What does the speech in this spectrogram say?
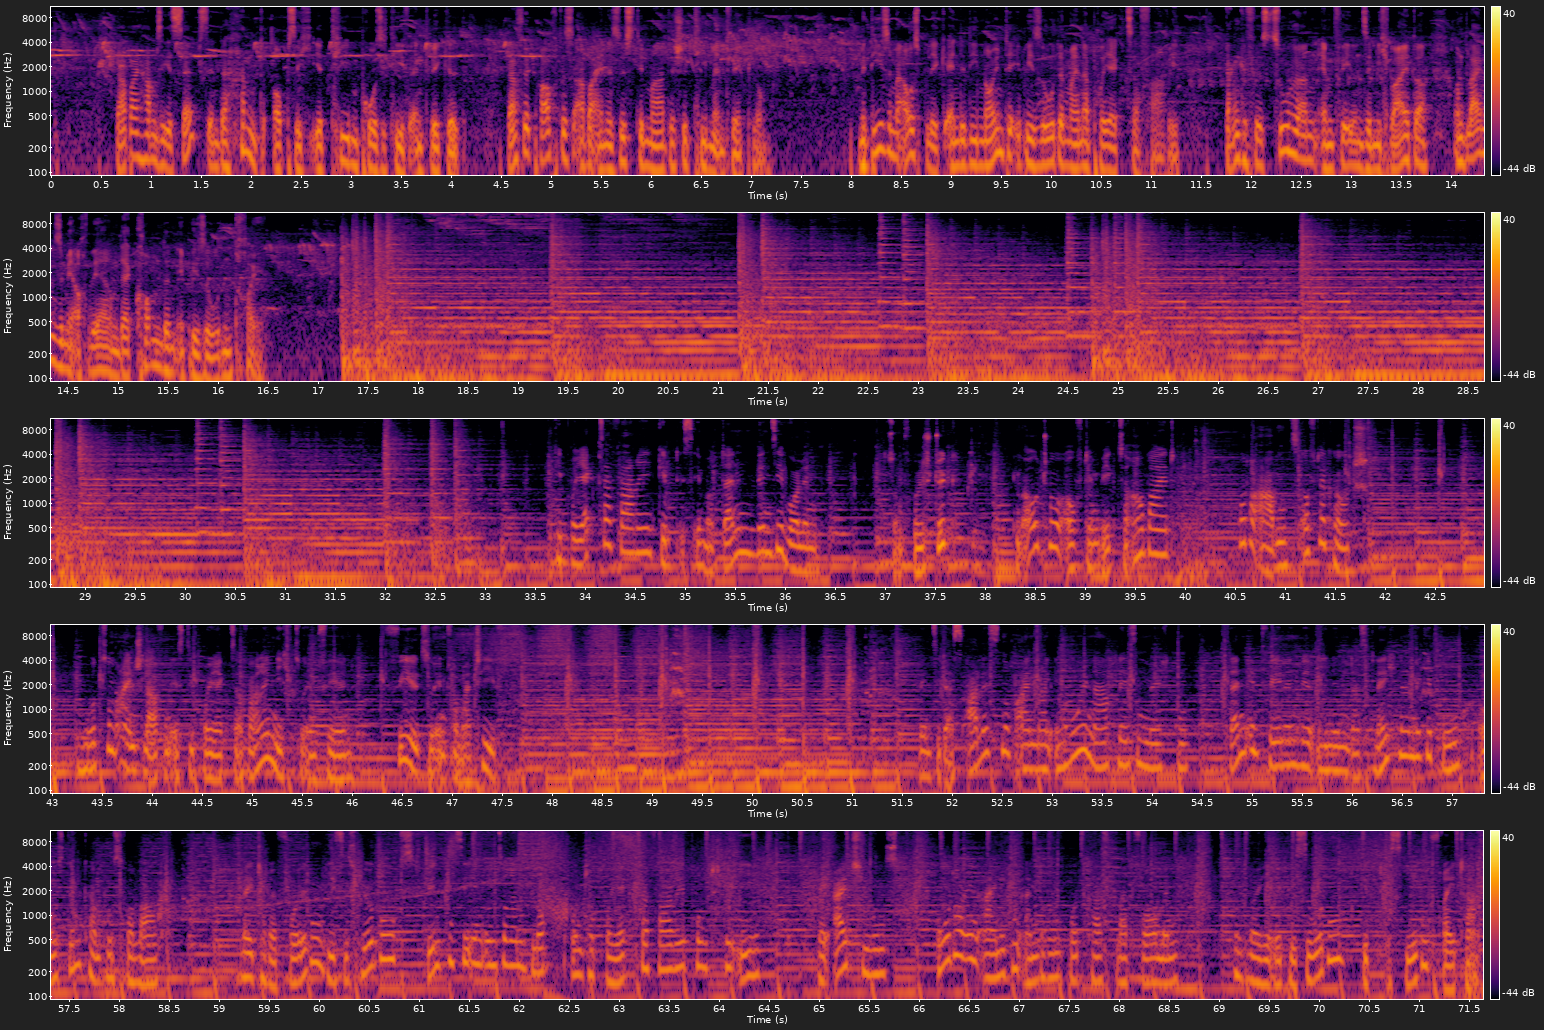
Dabei haben Sie es selbst in der Hand, ob sich Ihr Team positiv entwickelt. Dafür braucht es aber eine systematische Teamentwicklung. Mit diesem Ausblick endet die neunte Episode meiner Projekt-Safari. Danke fürs Zuhören, empfehlen Sie mich weiter und bleiben Sie mir auch während der kommenden Episoden treu. Die Projektsafari gibt es immer dann, wenn Sie wollen. Zum Frühstück, im Auto auf dem Weg zur Arbeit oder abends auf der Couch. Nur zum Einschlafen ist die Projektsafari nicht zu empfehlen. Viel zu informativ. Wenn Sie das alles noch einmal in Ruhe nachlesen möchten, dann empfehlen wir Ihnen das gleichnamige Buch aus dem Campus Verlag. Weitere Folgen dieses Hörbuchs finden Sie in unserem Blog unter projektsafari.de, bei iTunes oder in einigen anderen Podcast-Plattformen. Und neue Episoden gibt es jeden Freitag.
